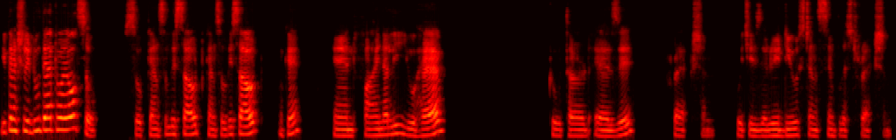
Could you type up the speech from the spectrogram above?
you can actually do that way also so cancel this out cancel this out okay? And finally you have two third as a fraction which is a reduced and simplest fraction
